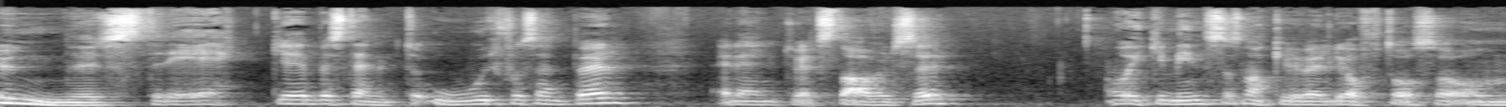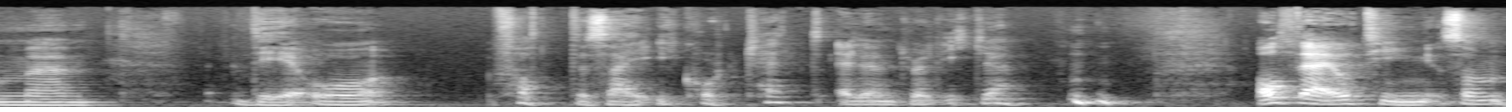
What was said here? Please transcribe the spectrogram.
understreke bestemte ord, f.eks. Eller eventuelt stavelser. Og ikke minst så snakker vi veldig ofte også om eh, det å fatte seg i korthet, eller eventuelt ikke. Alt det er jo ting som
